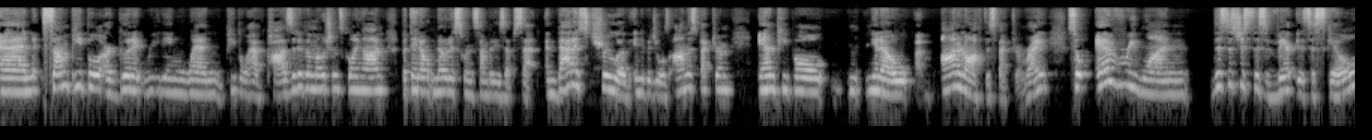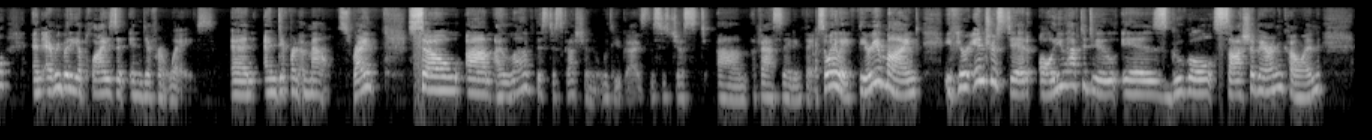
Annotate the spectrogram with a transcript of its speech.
And some people are good at reading when people have positive emotions going on, but they don't notice when somebody's upset. And that is true of individuals on the spectrum and people, you know, on and off the spectrum, right? So everyone, this is just this very, it's a skill and everybody applies it in different ways. And and different amounts right? So um, i love this discussion with you guys. This is just um, a fascinating thing. So anyway theory of mind if you're interested all you have to do is google sasha baron cohen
